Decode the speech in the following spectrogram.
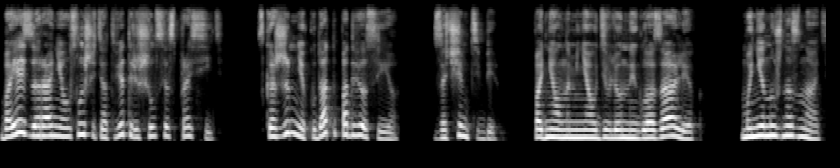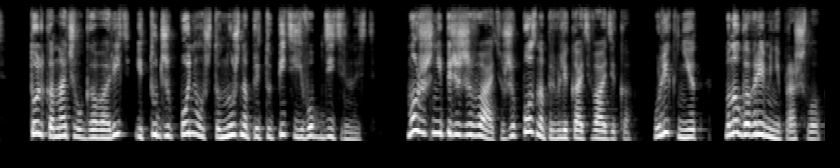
Боясь заранее услышать ответ, решился спросить. «Скажи мне, куда ты подвез ее?» Зачем тебе? Поднял на меня удивленные глаза Олег. Мне нужно знать. Только начал говорить и тут же понял, что нужно притупить его бдительность. Можешь не переживать, уже поздно привлекать Вадика. Улик нет, много времени прошло.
